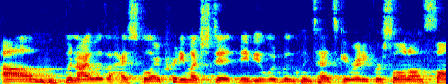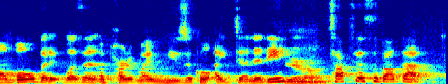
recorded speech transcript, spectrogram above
Um, when I was a high school, I pretty much did maybe a woodwind quintet to get ready for solo and ensemble, but it wasn't a part of my musical identity. Yeah. Talk to us about that.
